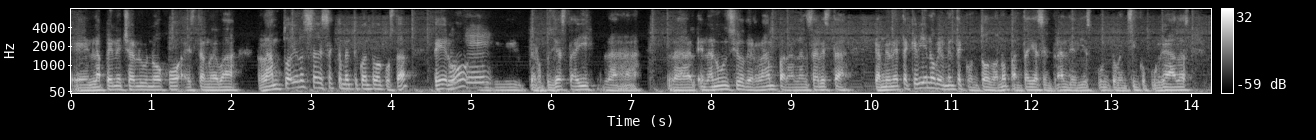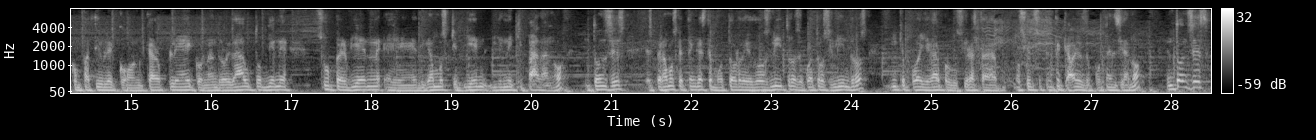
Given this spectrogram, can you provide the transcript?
eh, la pena echarle un ojo a esta nueva RAM. Todavía no se sabe exactamente cuánto va a costar, pero, eh, pero pues ya está ahí la- la- el anuncio de RAM para lanzar esta camioneta que viene obviamente con todo, ¿no? Pantalla central de 10.25 pulgadas, compatible con CarPlay, con Android Auto, viene súper bien, eh, digamos que bien, bien equipada, ¿no? Entonces, esperamos que tenga este motor de 2 litros, de 4 cilindros y que pueda llegar a producir hasta 270 caballos de potencia, ¿no? Entonces,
